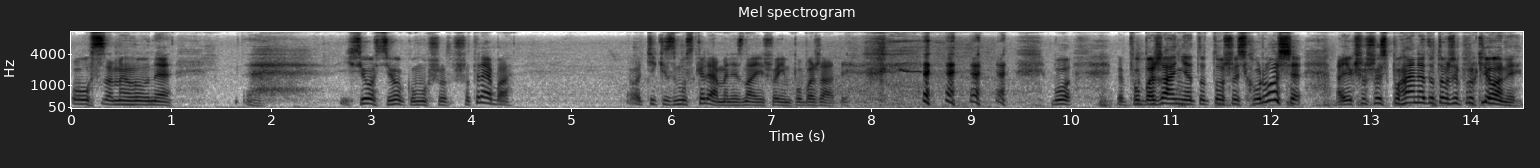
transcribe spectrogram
О, саме головне. І всього, всього, кому що, що треба. От тільки з москалями не знаю, що їм побажати. Бо побажання то, то щось хороше, а якщо щось погане, то то вже прокльони.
